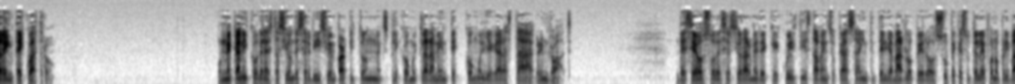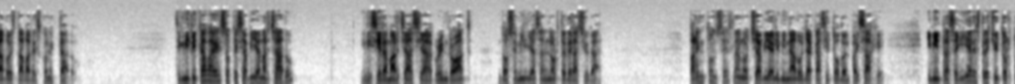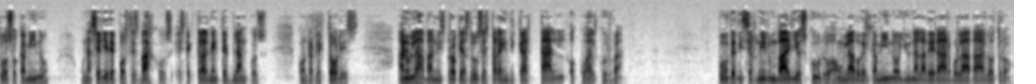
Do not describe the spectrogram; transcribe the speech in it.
34. Un mecánico de la estación de servicio en Parkington me explicó muy claramente cómo llegar hasta Grimrod. Deseoso de cerciorarme de que Quilty estaba en su casa, intenté llamarlo, pero supe que su teléfono privado estaba desconectado. ¿Significaba eso que se había marchado? Inicié la marcha hacia Grimrod, doce millas al norte de la ciudad. Para entonces la noche había eliminado ya casi todo el paisaje, y mientras seguía el estrecho y tortuoso camino, una serie de postes bajos, espectralmente blancos, con reflectores, anulaban mis propias luces para indicar tal o cual curva. Pude discernir un valle oscuro a un lado del camino y una ladera arbolada al otro.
